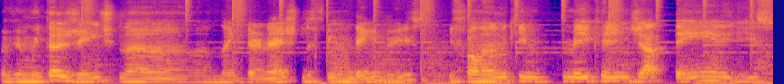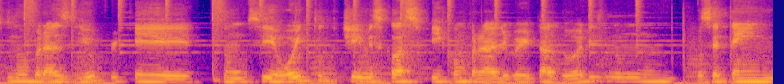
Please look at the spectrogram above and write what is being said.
eu vi muita gente na, na internet defendendo isso e falando que meio que a gente já tem isso no Brasil, porque se oito times classificam para Libertadores, num, você tem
